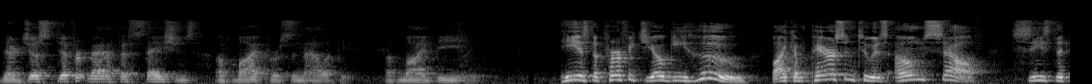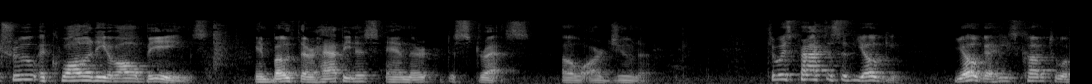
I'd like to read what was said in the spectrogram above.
They're just different manifestations of my personality, of my being. He is the perfect yogi who, by comparison to his own self, sees the true equality of all beings in both their happiness and their distress, O Arjuna. Through his practice of yogi, yoga, he's come to a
